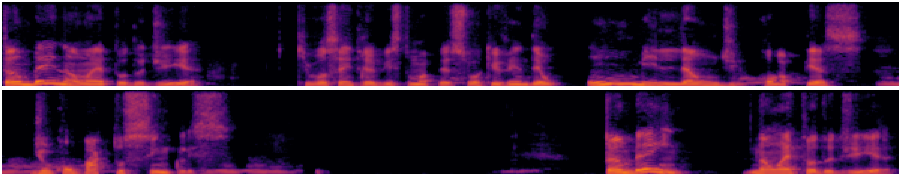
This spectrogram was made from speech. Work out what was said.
Também não é todo dia que você entrevista uma pessoa que vendeu um milhão de cópias de um compacto simples. Também não é todo dia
